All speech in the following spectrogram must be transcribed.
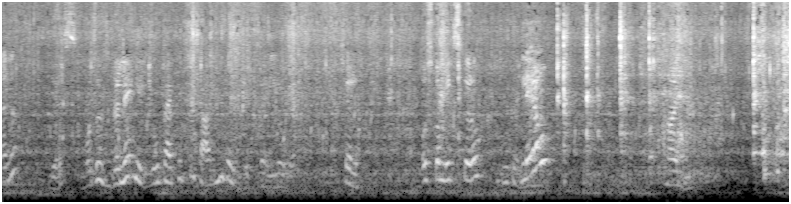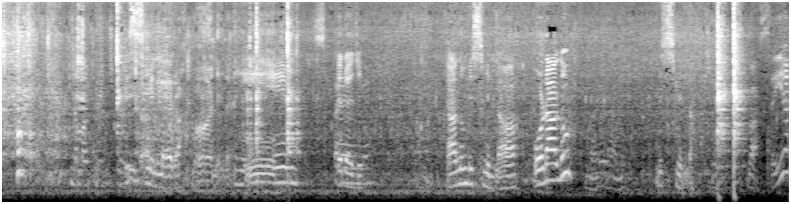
है ना? यस वो तो डलेंगे वो पैकेट के साथ भी सही हो गया। चलो। उसको मिक्स करो। ले आओ। हाँ जी। नमक बिस्मिल्लाहिर्रहमानिर्रहीम। चलो जी। डाल दूँ बिस्मिल्लाह। और डाल? दूँ बिस्मिल्लाह बस सही है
